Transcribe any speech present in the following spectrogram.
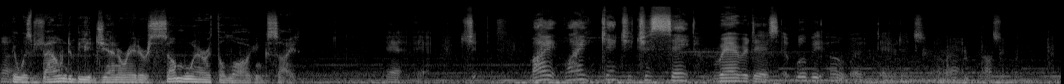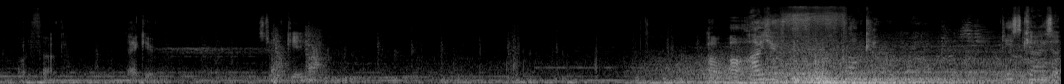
No, There was sure. bound to be a generator somewhere at the logging site. Yeah, yeah. Why, why can't you just say where it is? It will be. Oh, wait, there it is. All right, awesome. Holy fuck! Thank you. Start key. Oh, oh, are you fucking with me? These guys are.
